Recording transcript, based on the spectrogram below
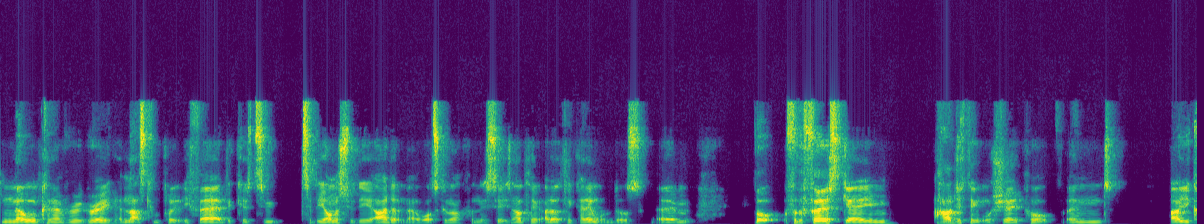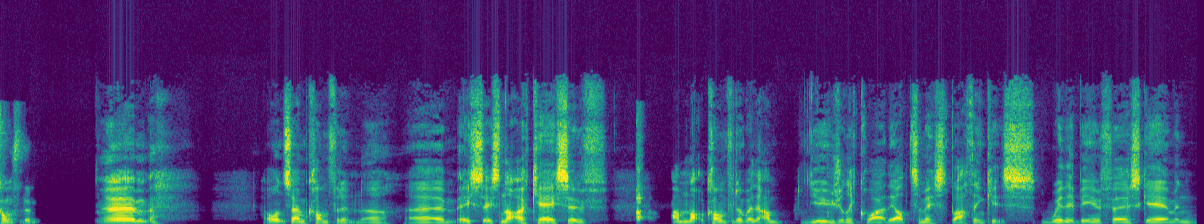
no one can ever agree, and that's completely fair. Because to to be honest with you, I don't know what's going to happen this season. I don't think I don't think anyone does. Um, but for the first game, how do you think we'll shape up, and are you confident? Um, I won't say I'm confident. No, um, it's it's not a case of I'm not confident with it. I'm usually quite the optimist, but I think it's with it being first game and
